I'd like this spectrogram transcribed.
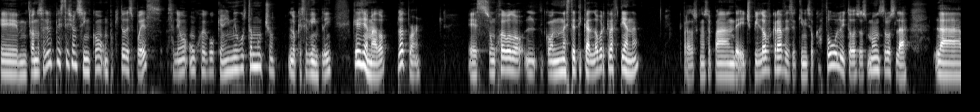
em, cuando salió el PlayStation 5, un poquito después, salió un juego que a mí me gusta mucho, lo que es el gameplay, que es llamado Bloodborne. Es un juego con una estética Lovecraftiana. Para los que no sepan de HP Lovecraft, es el quien hizo Cthulhu y todos esos monstruos, la, la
